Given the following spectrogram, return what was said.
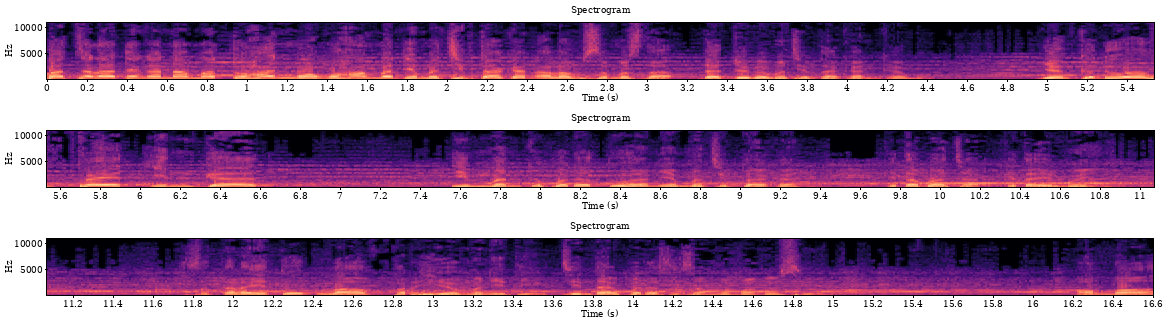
Bacalah dengan nama Tuhanmu Muhammad yang menciptakan alam semesta dan juga menciptakan kamu. Yang kedua faith in God iman kepada Tuhan yang menciptakan. Kita baca, kita ilmui. Setelah itu love for humanity, cinta kepada sesama manusia. Allah,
